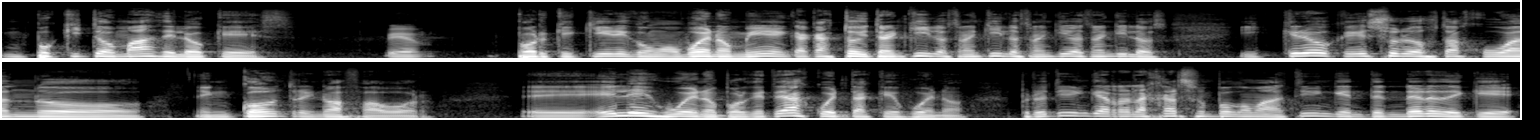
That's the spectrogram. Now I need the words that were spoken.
un poquito más de lo que es. Bien. Porque quiere como, bueno, miren que acá estoy, tranquilos, tranquilos, tranquilos, tranquilos. Y creo que eso lo está jugando en contra y no a favor. Eh, él es bueno porque te das cuenta que es bueno, pero tienen que relajarse un poco más, tienen que entender de que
